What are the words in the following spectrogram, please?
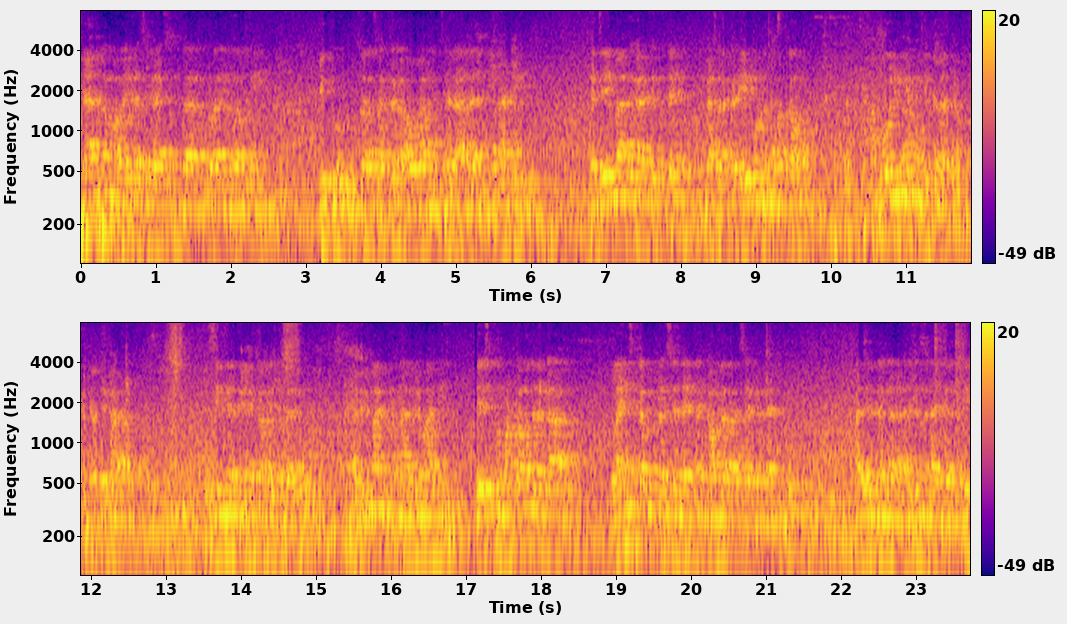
ప్యాప్లమా వైరస్ వ్యాక్సిన్ కూడా ఇవ్వాలని మీకు చాలా చక్కగా అవగాహన ఇచ్చారు అలా ఇలాంటి ఇంకా జయబాబు గారు చెప్తే ఇంకా అసలు అక్కడ ఏముండదు మొత్తం. పోలింగ్ చెప్తారు సీనియర్ మెడికల్ కాలేజ్ గారు అభిమాని నా అభిమాని. దేశంలో మొట్టమొదటిగా లయన్స్ క్లబ్ ప్రెసిడెంట్ అయిన కమల రాజశేఖర్ గారికి అదేవిధంగా అర్జున్ నాయక్ గారికి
